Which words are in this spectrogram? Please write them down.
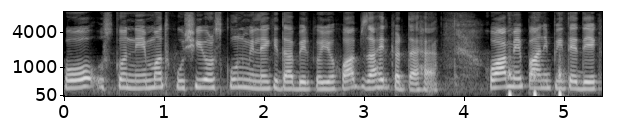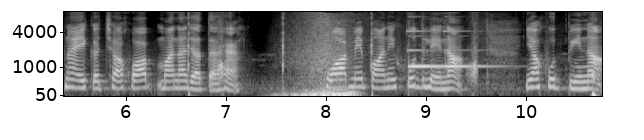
ہو، اس کو نعمت، خوشی اور سکون ملنے کی تعبیر کو یہ خواب ظاہر کرتا ہے۔ خواب میں پانی پیتے دیکھنا ایک اچھا خواب مانا جاتا ہے۔ خواب میں پانی خود لینا یا خود پینا۔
